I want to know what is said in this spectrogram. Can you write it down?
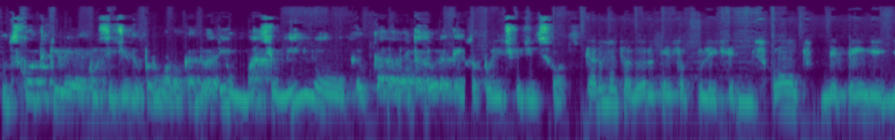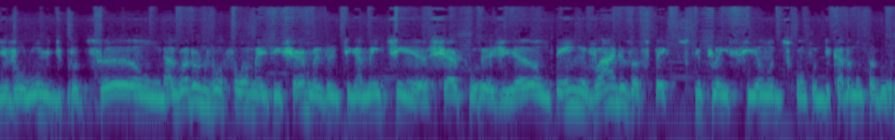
O desconto que ele é concedido por uma locadora tem um máximo mínimo ou cada montadora tem sua política de desconto? Cada montadora tem sua política de desconto, depende de volume de produção. Agora eu não vou falar mais em share, mas antigamente tinha share por região. Tem vários aspectos que influenciam no desconto de cada montadora.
